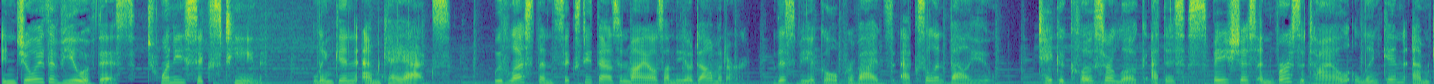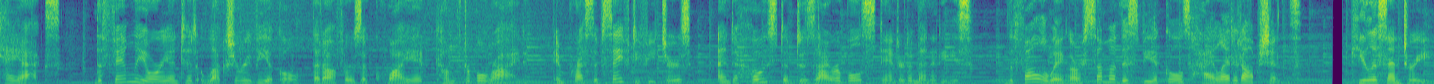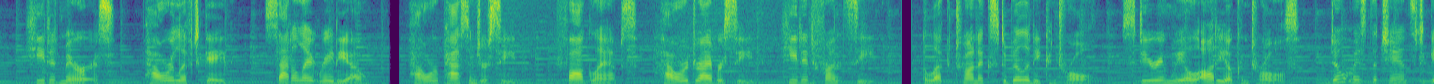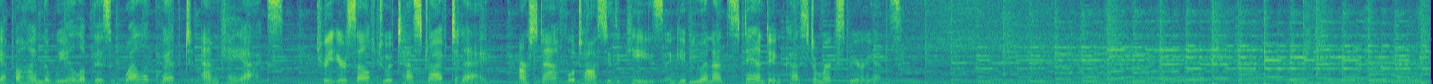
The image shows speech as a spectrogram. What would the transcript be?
Enjoy the view of this 2016 Lincoln MKX. With less than 60,000 miles on the odometer, this vehicle provides excellent value. Take a closer look at this spacious and versatile Lincoln MKX, the family-oriented luxury vehicle that offers a quiet, comfortable ride, impressive safety features, and a host of desirable standard amenities. The following are some of this vehicle's highlighted options. Keyless entry, heated mirrors, power liftgate, satellite radio, power passenger seat, fog lamps, power driver seat, heated front seat, electronic stability control, steering wheel audio controls. Don't miss the chance to get behind the wheel of this well-equipped MKX. Treat yourself to a test drive today. Our staff will toss you the keys and give you an outstanding customer experience.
